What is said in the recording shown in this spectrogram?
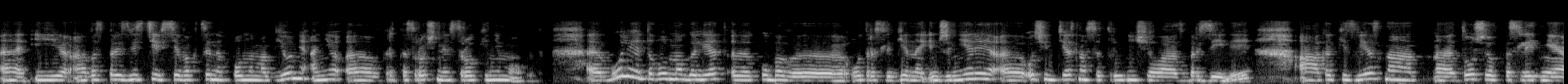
э, и воспроизвести все вакцины в полном объеме они в краткосрочные сроки не могут. Более того, много лет Куба в отрасли генной инженерии очень тесно сотрудничала с Бразилией, а, как известно, тоже в последние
